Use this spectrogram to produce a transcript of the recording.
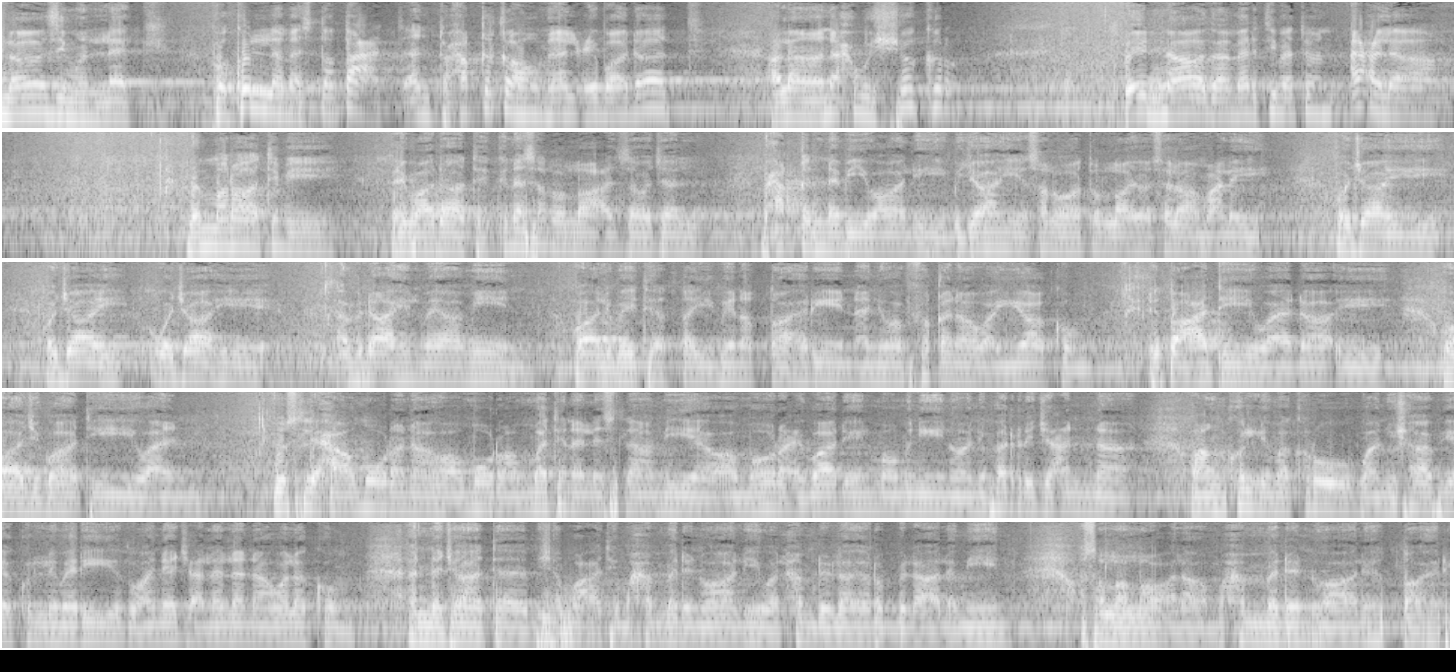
لازم لك. فكلما استطعت أن تحققه من العبادات على نحو الشكر فإن هذا مرتبة أعلى من مراتب عباداتك نسأل الله عز وجل بحق النبي وآله بجاهه صلوات الله وسلامه عليه وجاه وجاه وجاه أبنائه الميامين وآل بيته الطيبين الطاهرين أن يوفقنا وإياكم لطاعته وأداء واجباته وأن يصلح أمورنا وأمور أمتنا الإسلامية وأمور عباده المؤمنين وأن يفرج عنا وعن كل مكروب وأن يشافي كل مريض وأن يجعل لنا ولكم النجاة بشفاعة محمد وآله والحمد لله رب العالمين وصلى الله على محمد وآله الطاهرين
